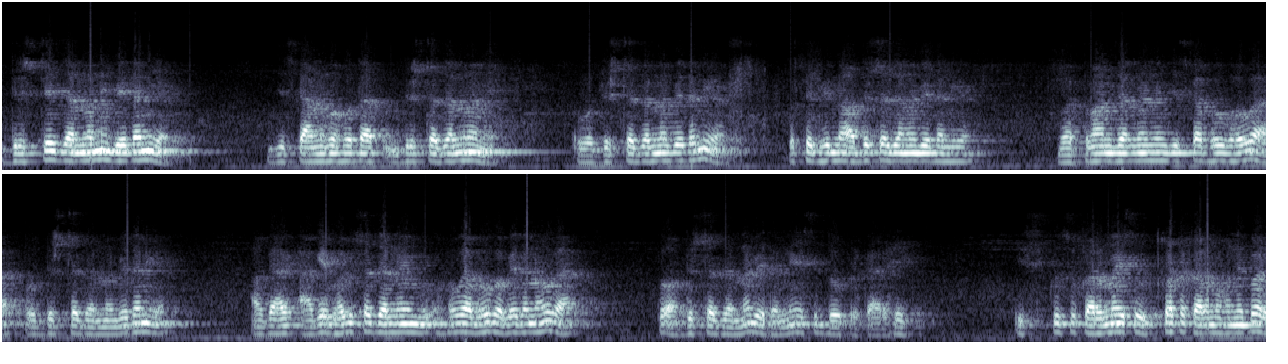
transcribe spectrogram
दृष्टि जन्मनि वेदनीय जिसका अनुभव होता है दृष्ट जन्म में, वो दृष्ट जन्म वेदनीय उससे भिन्न अदृष्ट जन्म वेदनीय वर्तमान जन्म में जिसका भोग होगा, वो दृष्ट जन्म वेदनीय अगर आगे भविष्य जन्म में होगा, भोग वेदन होगा तो अदृष्ट जन्म वेदनीय ऐसे दो प्रकार है। इस कुछ कर्म ऐसे उत्कट कर्म होने पर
